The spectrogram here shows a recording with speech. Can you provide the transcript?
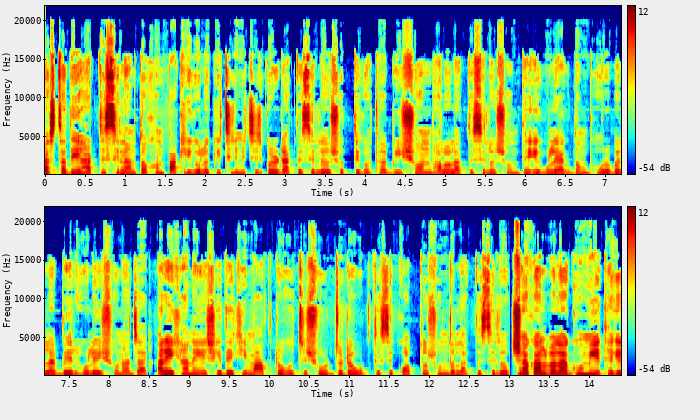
রাস্তা দিয়ে হাঁটতেছিলাম, তখন পাখিগুলো কিচির মিচির করে ডাকতেছিল, সত্যি কথা ভীষণ ভালো লাগতেছিল শুনতে। এগুলো একদম ভোরবেলা বের হলেই শোনা যায়। আর এখানে এসে দেখি মাত্র হচ্ছে সূর্যটা উঠতেছে, কত সুন্দর লাগতেছিল। সকালবেলা ঘুমিয়ে থেকে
